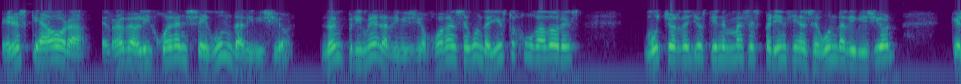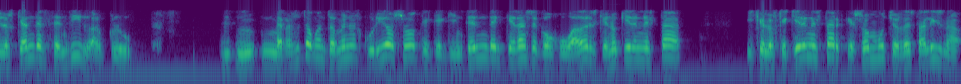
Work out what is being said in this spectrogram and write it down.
Pero es que ahora el Real Valladolid juega en segunda división, no en primera división, juega en segunda. Y estos jugadores, muchos de ellos tienen más experiencia en segunda división que los que han descendido al club. Me resulta cuanto menos curioso que, que, intenten quedarse con jugadores que no quieren estar y que los que quieren estar, que son muchos de esta lista,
